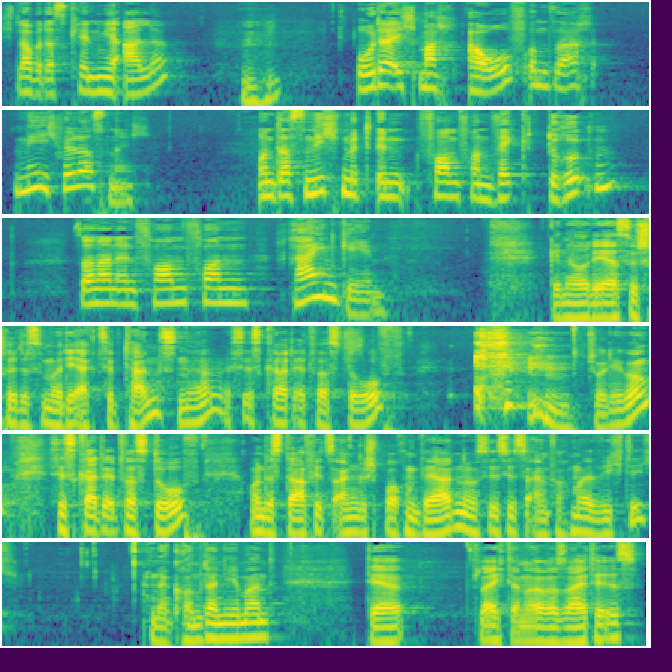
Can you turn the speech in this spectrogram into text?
Ich glaube, das kennen wir alle. Mhm. Oder ich mache auf und sage, nee, ich will das nicht. Und das nicht mit in Form von wegdrücken, sondern in Form von reingehen. Genau, der erste Schritt ist immer die Akzeptanz. Ne? Es ist gerade etwas doof. Entschuldigung, es ist gerade etwas doof und es darf jetzt angesprochen werden und es ist jetzt einfach mal wichtig. Und dann kommt dann jemand, der vielleicht an eurer Seite ist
